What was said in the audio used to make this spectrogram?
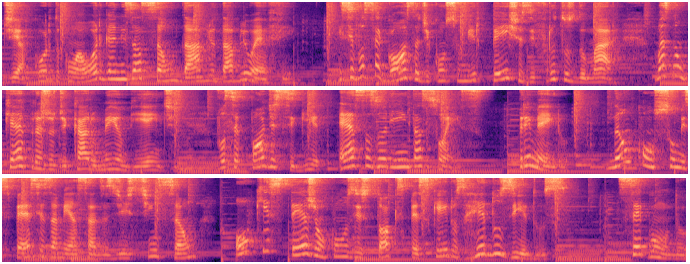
de acordo com a organização WWF. E se você gosta de consumir peixes e frutos do mar, mas não quer prejudicar o meio ambiente, você pode seguir essas orientações. Primeiro, não consuma espécies ameaçadas de extinção ou que estejam com os estoques pesqueiros reduzidos. Segundo,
